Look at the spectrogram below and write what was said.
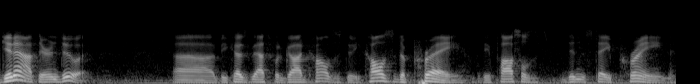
get out there and do it uh, because that's what God calls us to do. He calls us to pray. But the apostles didn't stay praying.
